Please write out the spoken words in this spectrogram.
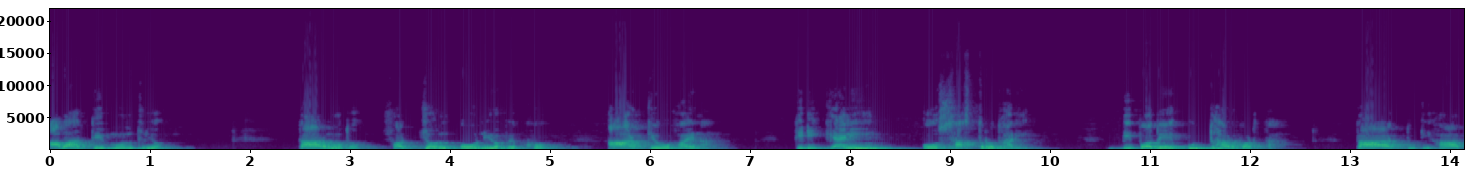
আবার দেবমন্ত্রীও। তার মতো সজ্জন ও নিরপেক্ষ আর কেউ হয় না। তিনি জ্ঞানী ও শাস্ত্রধারী। বিপদে উদ্ধারকর্তা। তার দুটি হাত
